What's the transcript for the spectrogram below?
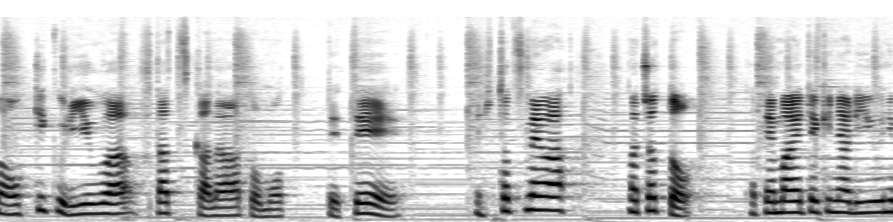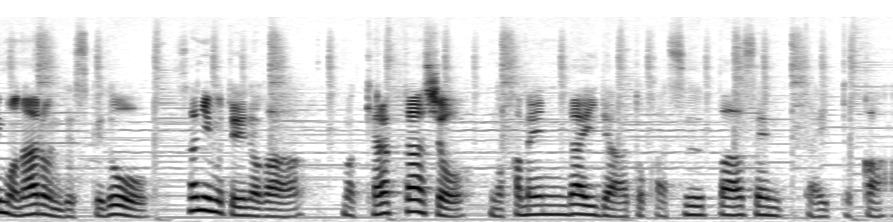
まあ、大きく理由は2つかなと思ってて、1つ目は、ま、ちょっと建前的な理由にもなるんですけど、サニムというのがまあ、キャラクターショーの仮面ライダーとかスーパー戦隊とか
